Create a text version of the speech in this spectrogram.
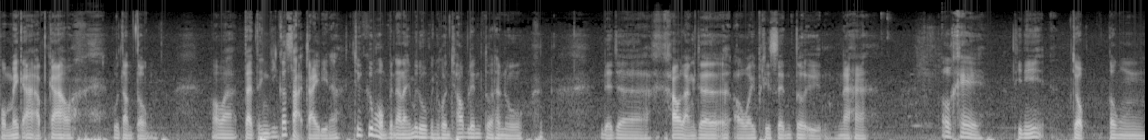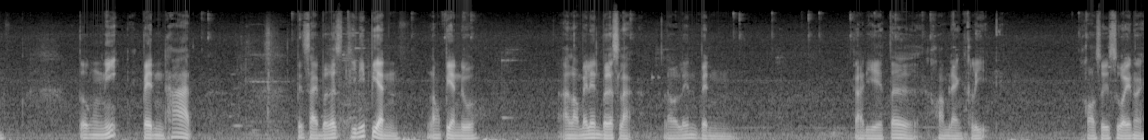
ผมไม่กล้าอัพก้าวพูดตามตรง เพราะว่าแต่จริงๆก็สะใจดีนะจริงคือผมเป็นอะไรไม่รู้เป็นคนชอบเล่นตัวธนู เดี๋ยวจะคราหลังจะเอาไว้พรีเซนต์ตัวอื่นนะฮะ โอเค ทีนี้จบตรงตรงนี้เป็นธาตุเป็นสายเบิร์สทีนี้เปลี่ยนลองเปลี่ยนดู เราไม่เล่นเบิร์สละ เราเล่นเป็นการดีเอเตอร์ความแรงคลิขอสวย ๆ หน่อย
